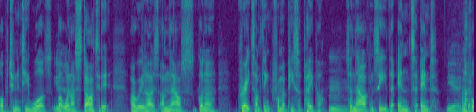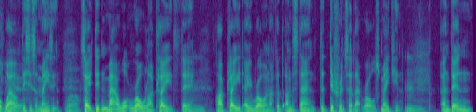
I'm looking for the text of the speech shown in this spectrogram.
opportunity was. Yeah. But when I started it, I realized I'm now gonna create something from a piece of paper. Mm. So now I can see the end to end. Yeah, And I thought, wow, yeah. this is amazing. Wow. So it didn't matter what role I played there. Mm. I played a role and I could understand the difference that that role's making. Mm. And then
